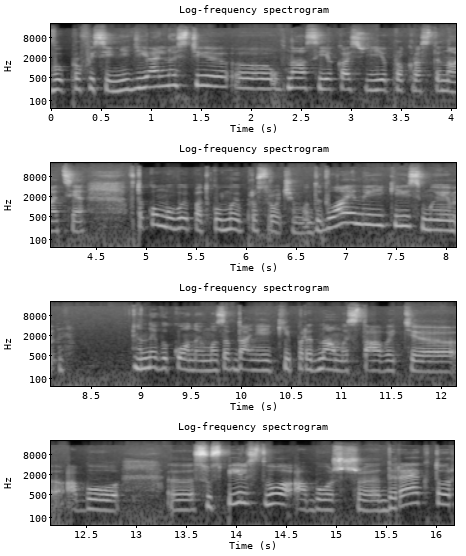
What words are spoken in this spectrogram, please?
в професійній діяльності в нас якась є прокрастинація. В такому випадку ми просрочимо дедлайни якісь. Ми не виконуємо завдання, які перед нами ставить е, або е, суспільство, або ж е, директор,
